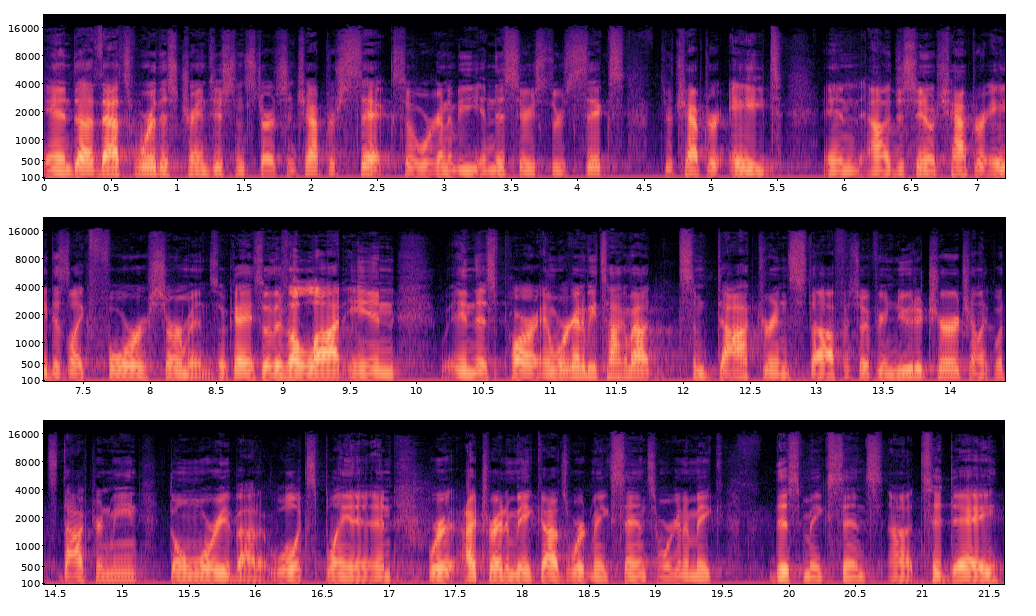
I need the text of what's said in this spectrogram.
And uh, that's where this transition starts in chapter 6. So we're going to be in this series through 6 through chapter 8. And uh, just so you know, chapter 8 is like four sermons, okay? So there's a lot in, in this part. And we're going to be talking about some doctrine stuff. So if you're new to church and like, what's doctrine mean? Don't worry about it. We'll explain it. And we're, I try to make God's word make sense, and we're going to make this makes sense uh, today.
